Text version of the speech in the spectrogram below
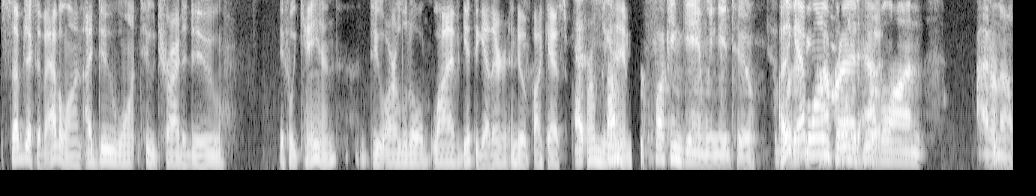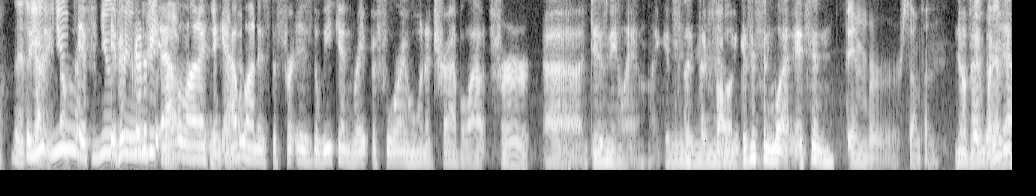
subject of Avalon, I do want to try to do, if we can, do our little live get together and do a podcast At from the some game. fucking game, we need to. I think Whether it be Avalon's the one to Copperhead, do it. Avalon. I don't know. It's So you- you- if You if it's going to be Avalon, I think come down. Avalon is the fir- is the weekend right before I want to travel out for uh Disneyland. Like it's like, like Mm. following because it's in what? It's in November or something. November. when is it? yeah.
